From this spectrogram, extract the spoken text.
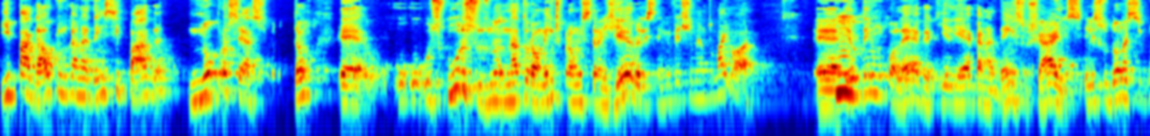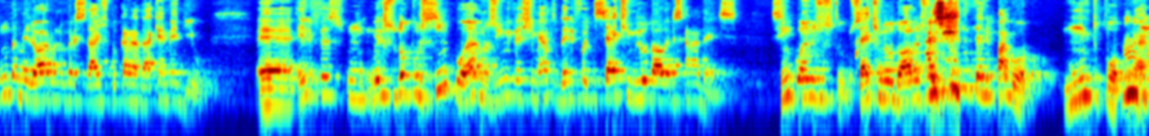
e pagar o que um canadense paga no processo. Então, é, os cursos, naturalmente, para um estrangeiro, eles têm um investimento maior. É, hum. Eu tenho um colega que ele é canadense, o Charles, ele estudou na segunda melhor universidade do Canadá, que é McGill. É, ele, fez um, ele estudou por cinco anos e o investimento dele foi de 7 mil dólares canadenses. Cinco anos de estudo. 7 mil dólares foi tudo que ele pagou. Muito pouco, uhum. né?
